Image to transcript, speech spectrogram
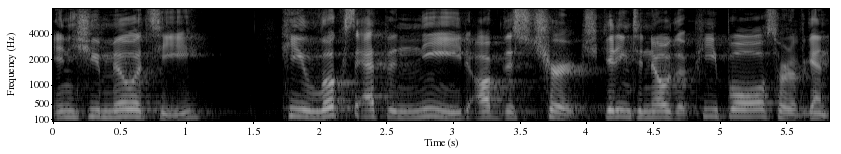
In humility, he looks at the need of this church, getting to know the people, sort of again,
